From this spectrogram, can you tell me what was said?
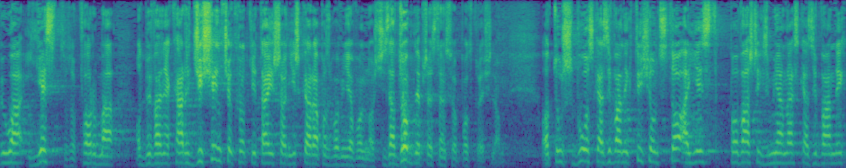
była i jest to forma odbywania kary dziesięciokrotnie tańsza niż kara pozbawienia wolności. Za drobne przestępstwo podkreślam. Otóż było skazywanych 1100, a jest po waszych zmianach skazywanych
